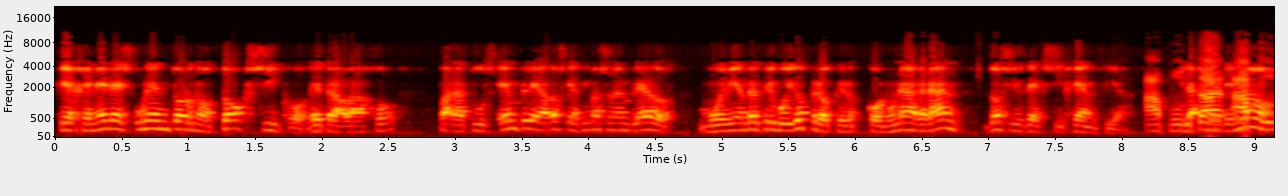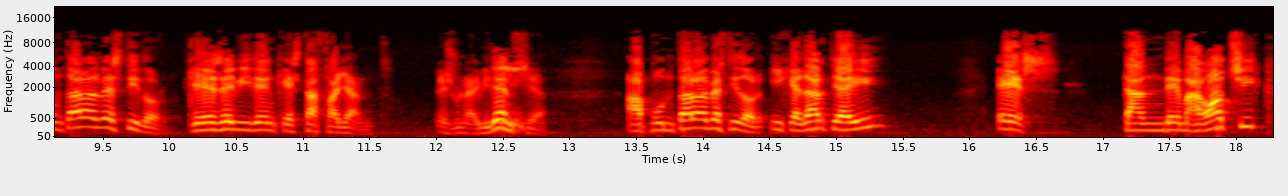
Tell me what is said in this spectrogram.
que generes un entorno tóxico de trabajo para tus empleados, que encima son empleados muy bien retribuïdos, però que con una gran dosis de exigencia. Y apuntar, gente, no. apuntar al vestidor, que és evident que està fallant. És una evidència. Apuntar al vestidor i quedar-te ahí és tan demagògic,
